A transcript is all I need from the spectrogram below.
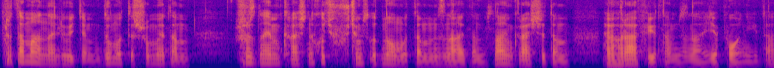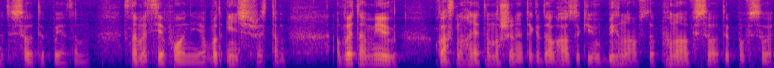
притаманна людям. Думати, що ми там що знаємо краще, ну хоч в чомусь одному, там, не знаю, там, знаємо краще там, географію, там, не знаю, Японії, да? все, типу, я там знавець Японії, або інше щось там. А ви там вмію класно ганяти машини, такий дав газ, такий вбігнав, все, погнав, все, типу, все.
